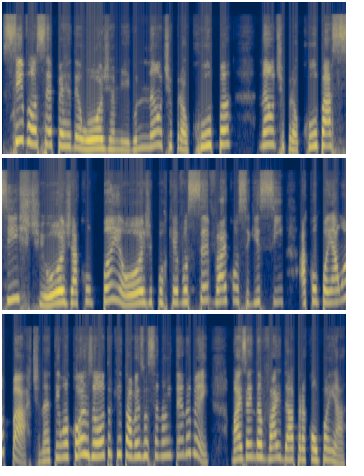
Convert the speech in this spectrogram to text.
se você perdeu hoje, amigo, não te preocupa, não te preocupa, assiste hoje, acompanha hoje, porque você vai conseguir sim acompanhar uma parte, né? Tem uma coisa ou outra que talvez você não entenda bem, mas ainda vai dar para acompanhar,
